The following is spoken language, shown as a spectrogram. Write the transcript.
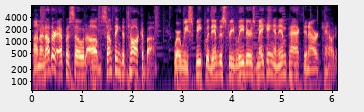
on another episode of Something to Talk About, where we speak with industry leaders making an impact in our county.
